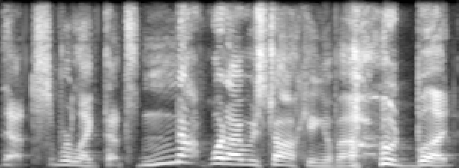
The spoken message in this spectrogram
that's we're like that's not what I was talking about, but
